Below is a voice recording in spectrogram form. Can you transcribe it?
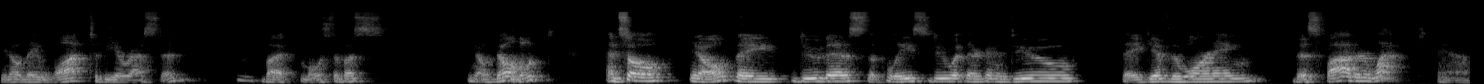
you know, they want to be arrested. But most of us, you know, don't. And so, you know, they do this, the police do what they're gonna do. They give the warning, this father left. Yeah,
